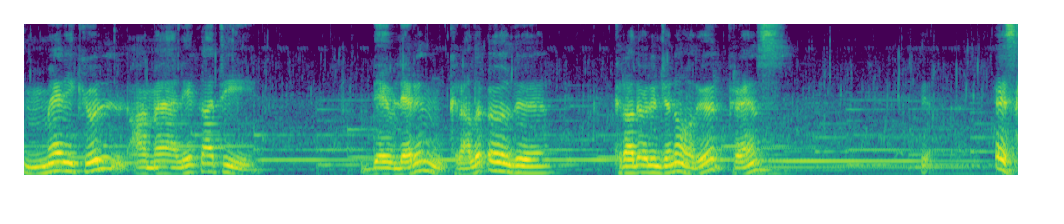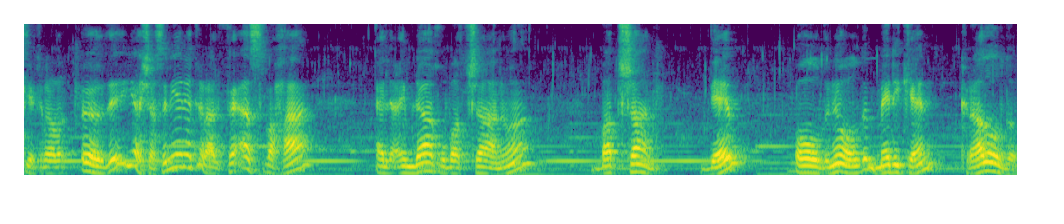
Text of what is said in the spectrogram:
melikül amalikati. Devlerin kralı öldü. Kral ölünce ne oluyor? Prens eski kral öldü. Yaşasın yeni kral. Fe asbaha el imlaku batşanu Batşan dev oldu. Ne oldu? Meliken kral oldu.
